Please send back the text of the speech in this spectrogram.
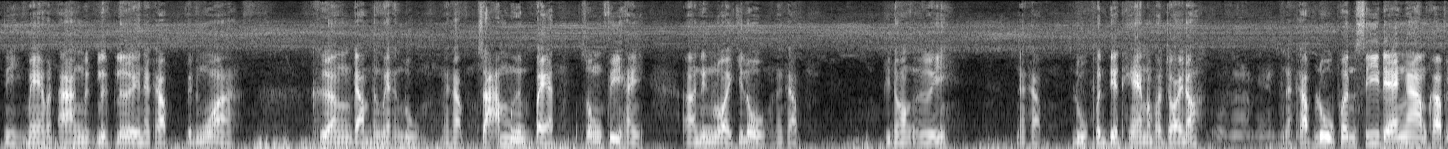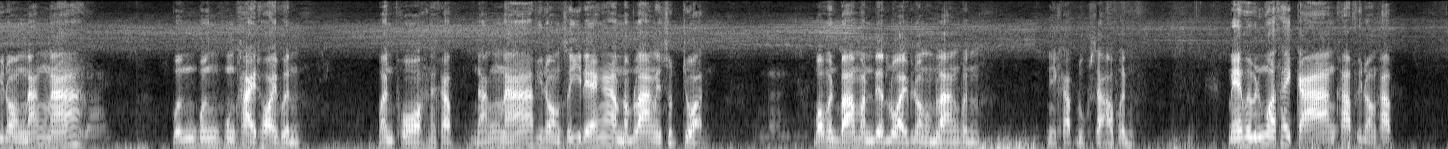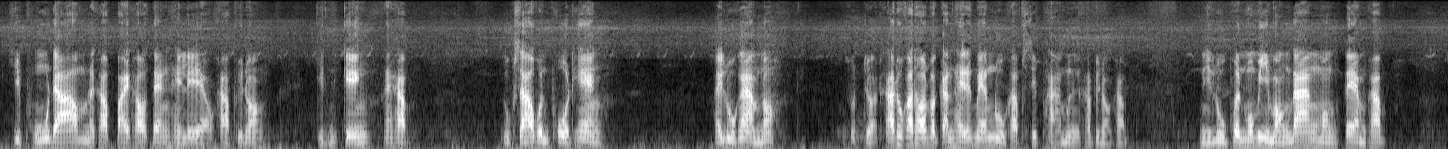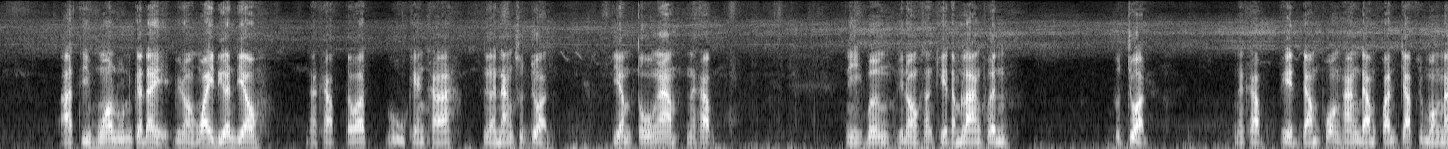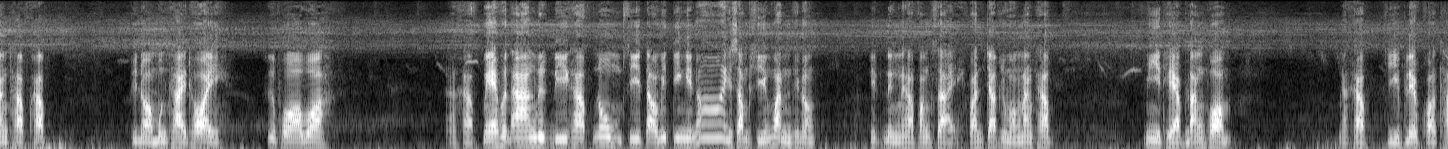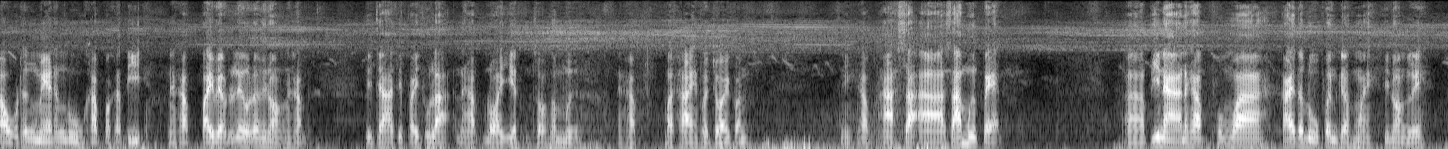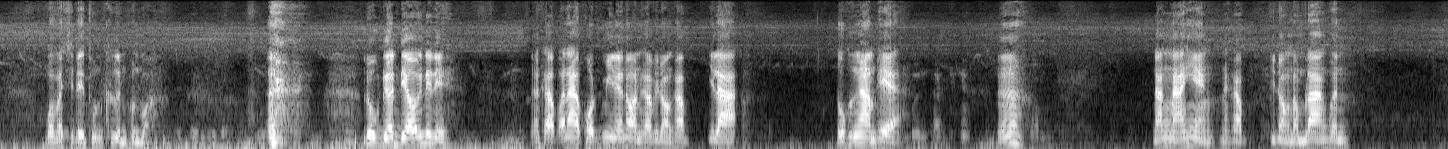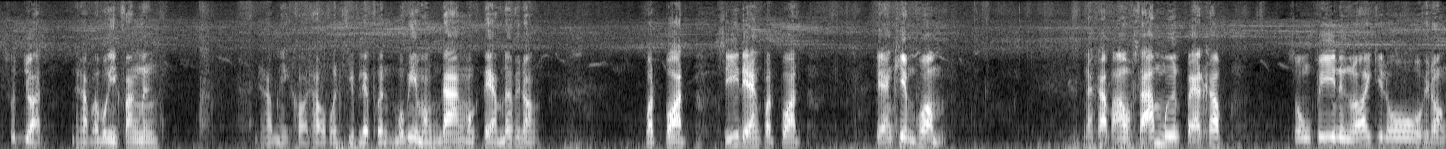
นี่แม่พันอ่างลึกๆเลยนะครับ เป็นงัวเครื่องดำทั้งแม่ทั้งลูกนะครับสามหมื่นแปด ทรงฟรีให้หนึ่งร้อยกิโลนะครับพี่น้องเอ๋ยนะครับลูกเพิ่นเด็ดแห้งน้ำพอจอยเนาะนะครับลูกเพิ่นสีแดงงามครับพี่น้องนังหนาเบิงเบิงเบิงถ่ายถ้อยเพิ่นมันพอนะครับหนังหนาพี่น้องสีแดงงามน้ำลางในสุดจวดบ่เป็นบ้ามันเดือดลอยพี่น้องน้ำลางเพิ่นนี่ครับลูกสาวเพิ่นแม่เพิ่นเป็นงัวไทยกลางครับ พี่น้องครับคลิปหูดำนะครับ ไปเขาแต่งให้แล้วครับ พี่น้องกินเก่งนะครับ ลูกสาวเพิ่นโพดแห้ง ให้ลูกงามเนาะสุดยอดค่าทุกค่าทอนประกันให้ทั้งแม่ทั้งลูกครับสิบหามือครับพี่น้องครับ นี่ลูกเพิ่นบ่มีหมองด่างมองแต้มครับ อาจสิหัวลุ้นก็ได้พี่น้องไหวเดือนเดียวนะครับ แต่ว่าอู้แข้งขาเนื้อหนังสุดยอดเตรียมโตงามนะครับ นี่เบิงพี่น้องสังเกตตำรางเพิ่นสุดจวดนะครับเพจดำพ่วงหางดำควันจับจุ่มองนางทับครับ พี่น้องเมืองไทยถ้อย คือพอวะ นะครับแม่เพิ่นอ่างลึกดีครับนุ่มสีเต่ามีติงนิดน้อยซ้ำเสียงวันพี่น้องนิดหนึ่งนะครับฟังใส่ควันจับจุ่มองนางทับ มีแถบหลังพร้อมนะครับจีบเล็บคอเท่าทั้งแม่ทั้งลูกครับปกตินะครับ ไปแบบเร็วๆแล้วพี่น้องนะครับเดี๋ยวจ้าสิไปธุระนะครับรอยเอ็ดสองสามหมื่นนะครับมาถ่ายพอจอยก่อนนี่ครับหาสาสามหมื่นแปดอ่าปีนานะครับ ผมว่าขายตะลูกเพิ่นกับห่วยพี่น้องเอ้ยบ่มาสิได้ทุนขึ้นพิ่นบ่ลูกเดือนเดียวนี่นี่ นะครับอนาคตมีแน่นอนครับพี่น้องครับอีหลาตัวคืองามแท้เออหนังหนาแห้งนะครับ พี่น้องนำล่างเพิ่นสุดยอดนะครับเอาเบิ่งอีกฟังหนึ่งนะครับนี่ขอเท่าเพิ่นคลิปเล็บเพิ่นบ่มีหมองด่างหมองแต้มเด้อพี่น้องปอดปอดๆสีแดงปอดปอดๆแดงเข้มพร้อมนะครับ เอาสามหมื่นแปดครับส่งฟรีหนึ่งร้อยกิโลพี่น้อง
